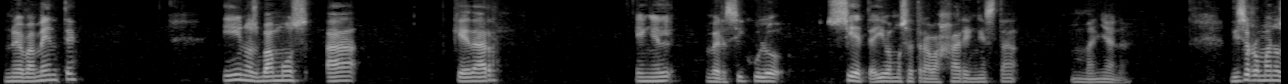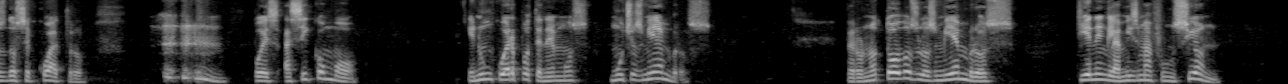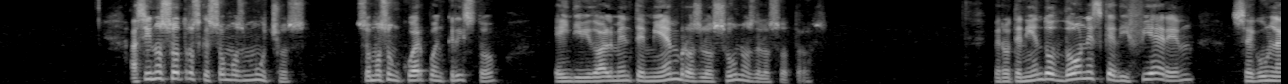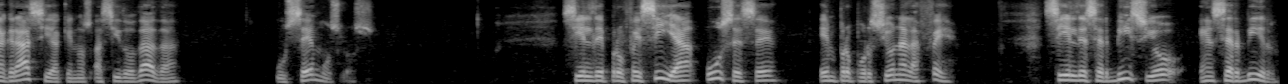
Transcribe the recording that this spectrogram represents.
nuevamente y nos vamos a quedar en el versículo 7. Ahí vamos a trabajar en esta mañana. Dice Romanos 12:4, pues así como en un cuerpo tenemos muchos miembros, pero no todos los miembros tienen la misma función. Así nosotros que somos muchos, somos un cuerpo en Cristo e individualmente miembros los unos de los otros. Pero teniendo dones que difieren según la gracia que nos ha sido dada, usémoslos. Si el de profecía, úsese en proporción a la fe. Si el de servicio, en servir.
